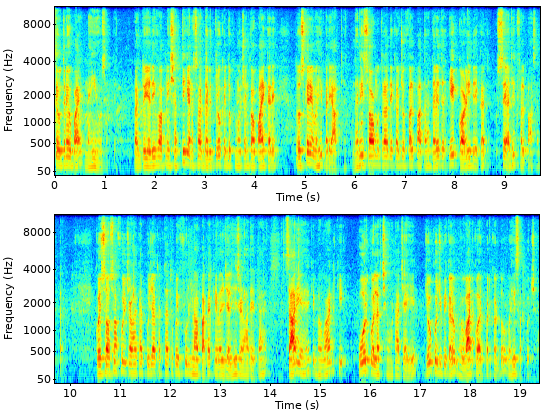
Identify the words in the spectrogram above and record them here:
से उतने उपाय नहीं हो सकते। परंतु यदि वो अपनी शक्ति के अनुसार दरिद्रों के दुख मोचन का उपाय करे तो उसके लिए वही पर्याप्त है। धनी सौ मुद्रा देकर जो फल पाता है, दरिद्र एक कौड़ी देकर उससे अधिक फल पा सकता है। कोई सौ सौ फूल चढ़ाकर पूजा करता है तो कोई फूल ना पाकर केवल जल ही चढ़ा देता है। सार यह है कि भगवान की ओर को लक्ष्य होना चाहिए। जो कुछ भी करो, भगवान को अर्पण कर दो, वही सब कुछ है।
